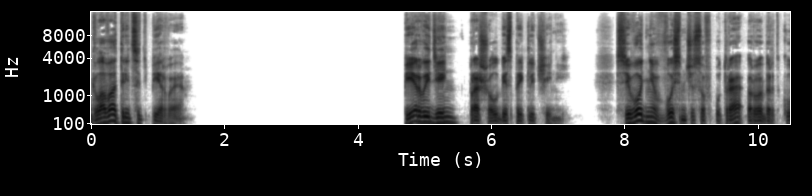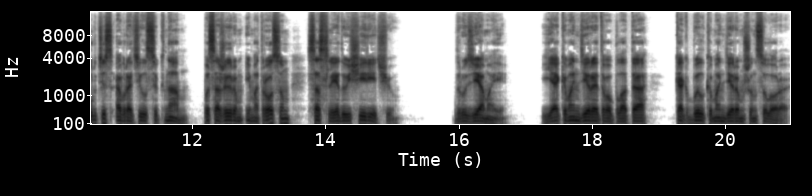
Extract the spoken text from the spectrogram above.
Глава 31. Первый день прошел без приключений. Сегодня в 8 часов утра Роберт Куртис обратился к нам, пассажирам и матросам, со следующей речью. «Друзья мои, я командир этого плота, как был командиром Шанселора.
